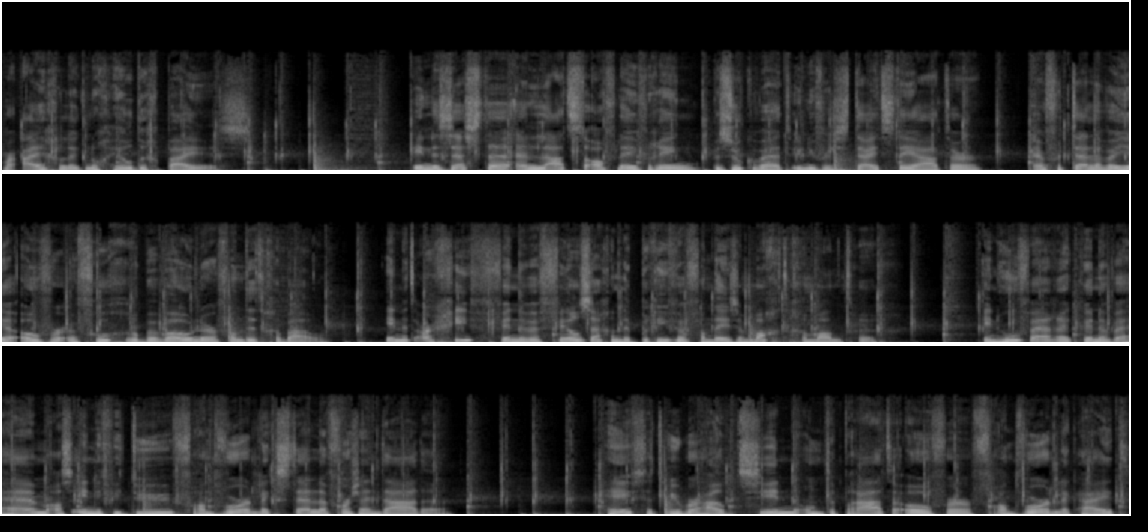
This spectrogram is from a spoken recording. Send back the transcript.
maar eigenlijk nog heel dichtbij is? In de zesde en laatste aflevering bezoeken we het Universiteitstheater en vertellen we je over een vroegere bewoner van dit gebouw. In het archief vinden we veelzeggende brieven van deze machtige man terug. In hoeverre kunnen we hem als individu verantwoordelijk stellen voor zijn daden? Heeft het überhaupt zin om te praten over verantwoordelijkheid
